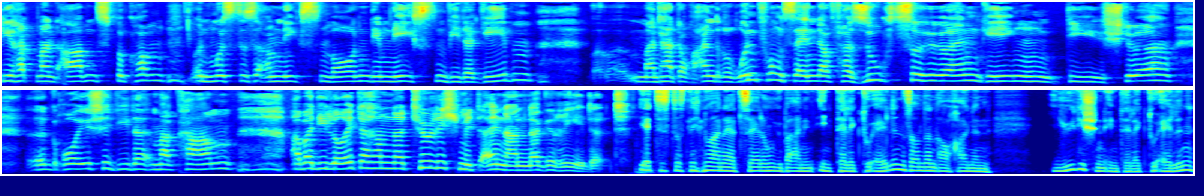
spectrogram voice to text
Die hat man abends bekommen und musste sie am nächsten Morgen dem Nächsten wieder geben man hat auch andere Rundfunksender versucht zu hören gegen die Störgeräusche, die da immer kamen. Aber die Leute haben natürlich miteinander geredet. Jetzt ist das nicht nur eine Erzählung über einen Intellektuellen, sondern auch einen jüdischen Intellektuellen.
